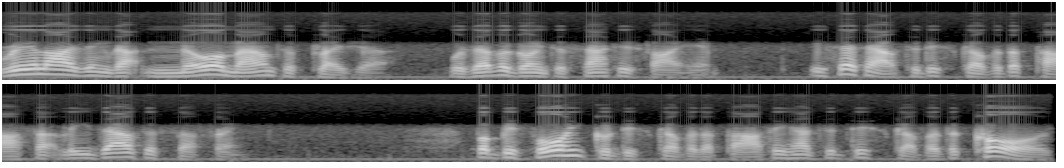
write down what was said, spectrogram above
Realizing that no amount of pleasure was ever going to satisfy him, he set out to discover the path that leads out of suffering. But before he could discover the path, he had to discover the cause.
